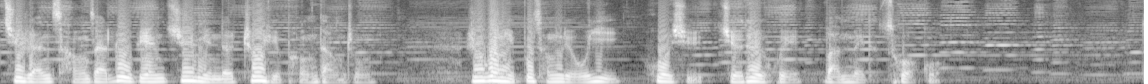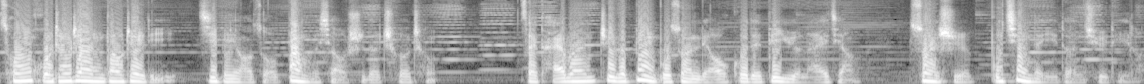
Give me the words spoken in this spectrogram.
居然藏在路边居民的遮雨棚当中，如果你不曾留意。或许绝对会完美的错过。从火车站到这里，基本要走半个小时的车程，在台湾这个并不算辽阔的地域来讲，算是不近的一段距离了。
